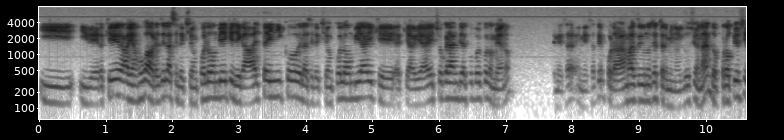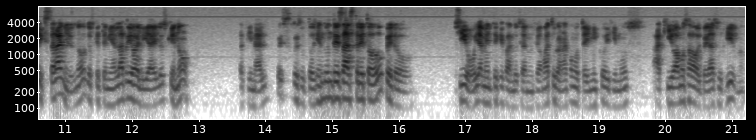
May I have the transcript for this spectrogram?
y, ver que habían jugadores de la selección Colombia y que llegaba el técnico de la selección Colombia y que, que había hecho grande al fútbol colombiano, en esa, en esa temporada más de uno se terminó ilusionando, propios y extraños, ¿no? Los que tenían la rivalidad y los que no. Al final, pues resultó siendo un desastre todo, pero sí, obviamente que cuando se anunció a Maturana como técnico dijimos, aquí vamos a volver a surgir, ¿no?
